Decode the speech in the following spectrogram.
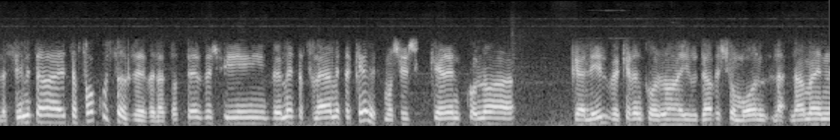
לשים את, ה, את הפוקוס על זה ולעשות איזושהי באמת אפליה מתקנת, כמו שיש קרן קולנוע גליל וקרן קולנוע יהודה ושומרון, למה אין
